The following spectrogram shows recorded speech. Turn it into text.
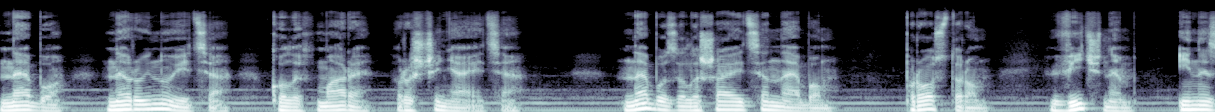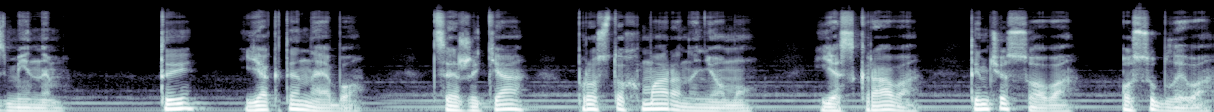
Небо не руйнується, коли хмари розчиняються. Небо залишається небом, простором, вічним і незмінним. Ти, як те небо, це життя просто хмара на ньому, яскрава, тимчасова, особлива.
